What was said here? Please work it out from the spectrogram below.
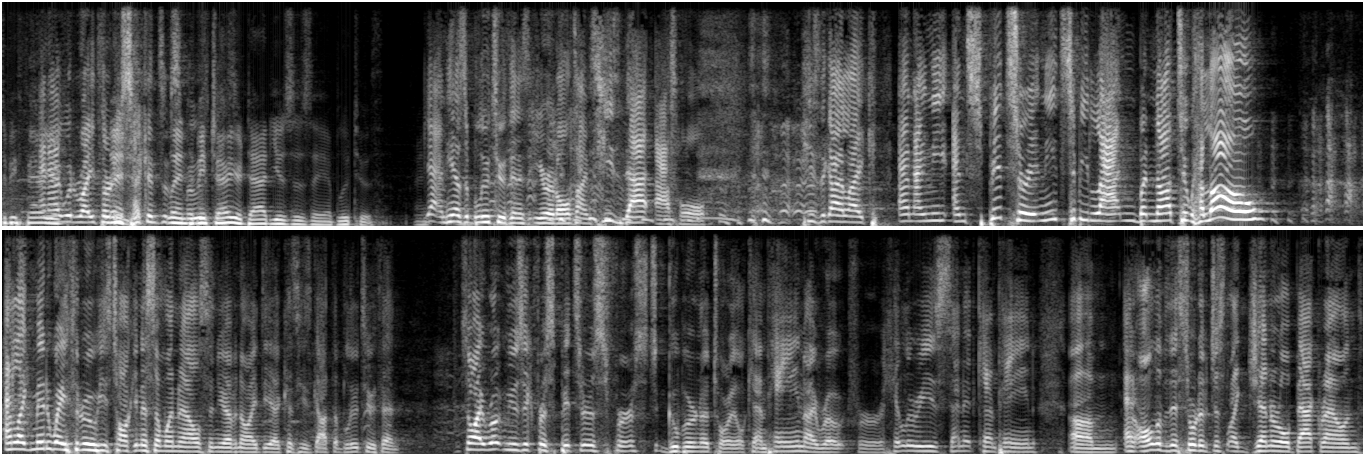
To be fair, And I would write 30 Lin, seconds of Lin, to be smooth fair, jazz. your dad uses a, uh Bluetooth. Yeah, and he has a Bluetooth in his ear at all times. He's that asshole. He's the guy like, and I need and Spitzer, it needs to be Latin, but not too hello. And like midway through, he's talking to someone else, and you have no idea because he's got the Bluetooth in. So I wrote music for Spitzer's first gubernatorial campaign. I wrote for Hillary's Senate campaign, um, and all of this sort of just like general background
